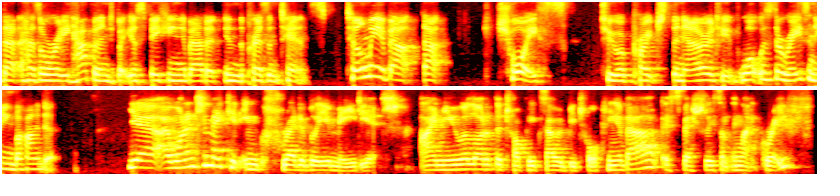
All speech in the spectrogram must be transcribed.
that has already happened, but you're speaking about it in the present tense. Tell me about that choice to approach the narrative. What was the reasoning behind it? Yeah, I wanted to make it incredibly immediate. I knew a lot of the topics I would be talking about, especially something like grief,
